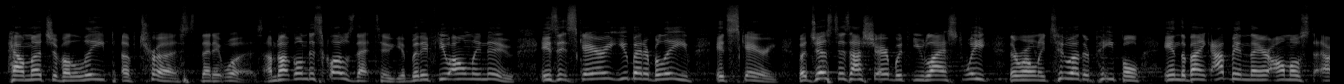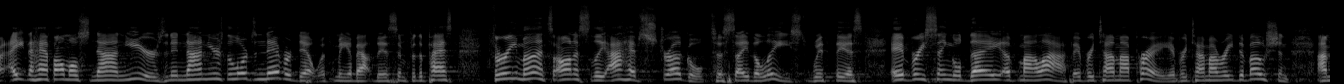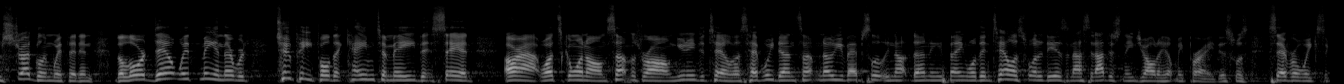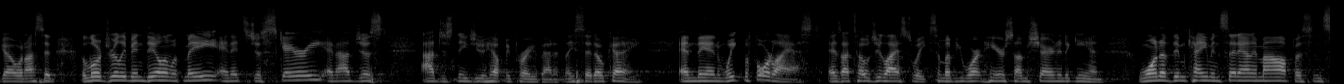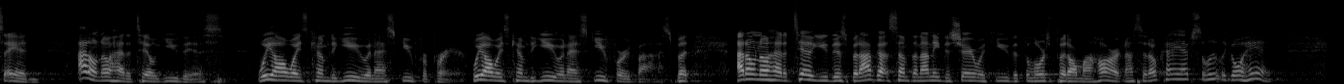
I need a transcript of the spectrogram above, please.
how much of a leap of trust that it was. I'm not going to disclose that to you, but if you only knew, is it scary? You better believe it's scary. But just as I shared with you last week, there were only two other people in the bank. I've been there almost uh, eight and a half, almost nine years, and in nine years, the Lord's never dealt with me about this. And for the past three months, honestly, I have struggled to say the least with this every single day of my life. Every time I pray, every time I read devotion, I'm struggling with it. And the Lord dealt with me, and there were two people that came to me that said, All right, what's going on? Something's wrong. You need to tell us. Have we done something? No, you've absolutely not done anything. Well, then tell us what it is. And I said, I just need y'all to help me pray. This was several weeks ago. And I said, The Lord's really been dealing with me, and it's just scary, and I just, I just need you to help me pray about it. And they said, Okay. And then, week before last, as I told you last week, some of you weren't here, so I'm sharing it again. One of them came and sat down in my office and said, I don't know how to tell you this, we always come to you and ask you for prayer. We always come to you and ask you for advice. But I don't know how to tell you this, but I've got something I need to share with you that the Lord's put on my heart. And I said, okay, absolutely, go ahead.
